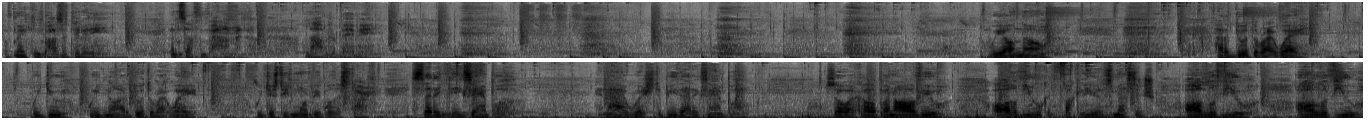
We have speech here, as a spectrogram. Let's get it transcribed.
of making positivity and self empowerment louder, baby. We all know how to do it the right way. We do. We know how to do it the right way. We just need more people to start setting the example. And I wish to be that example. So I call upon all of you, all of you who can fucking hear this message, all of you, all of you.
